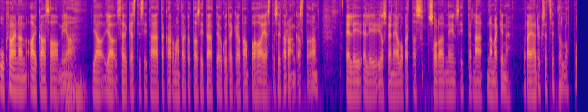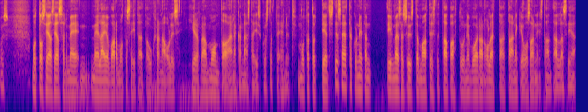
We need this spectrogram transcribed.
Ukrainan aikaansaamia ja, ja selkeästi sitä, että karma tarkoittaa sitä, että joku tekee jotain pahaa ja sitten sitä rankastaan. Eli, eli jos Venäjä lopettaisi sodan, niin sitten nämä, nämäkin räjähdykset sitten loppuisi. Mutta tosiasiassa niin me, meillä ei ole varmuutta siitä, että Ukraina olisi hirveän montaa ainakaan näistä iskuista tehnyt. Mutta to, tietysti se, että kun niitä ilmeisen systemaattisesti tapahtuu, niin voidaan olettaa, että ainakin osa niistä on tällaisia.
